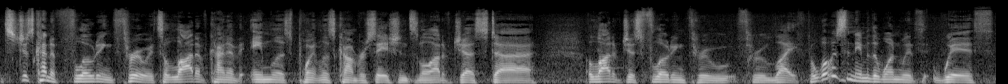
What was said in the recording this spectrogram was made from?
it's just kind of floating through. It's a lot of kind of aimless, pointless conversations, and a lot of just. Uh, a lot of just floating through through life. But what was the name of the one with with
